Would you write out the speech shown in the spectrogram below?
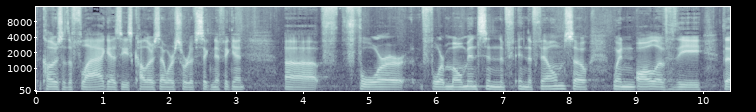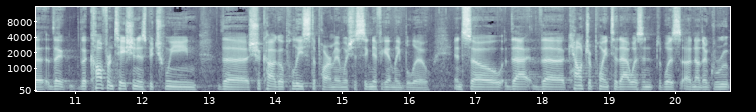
the colors of the flag, as these colors that were sort of significant uh, for for moments in the in the film. So when all of the the the the confrontation is between the Chicago Police Department, which is significantly blue, and so that the counterpoint to that was in, was another group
